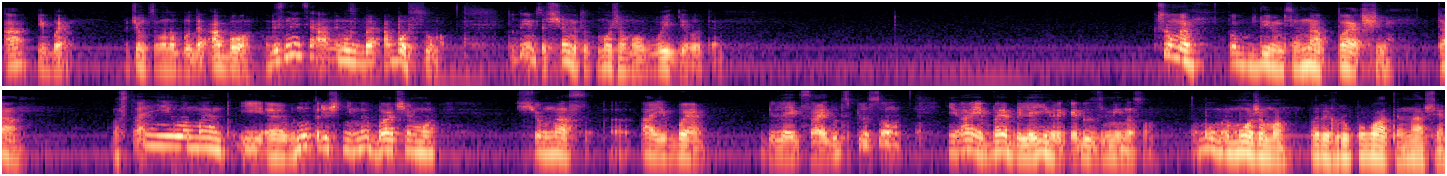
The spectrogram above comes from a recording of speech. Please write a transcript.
А і Б. Причому це воно буде або різниця А мінус Б, або сума. Подивимося, що ми тут можемо виділити. Якщо ми подивимося на перший та останній елемент і е, внутрішній, ми бачимо, що в нас е, А і Б біля Х йдуть з плюсом, і А і Б біля Y йдуть з мінусом. Тому ми можемо перегрупувати наші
